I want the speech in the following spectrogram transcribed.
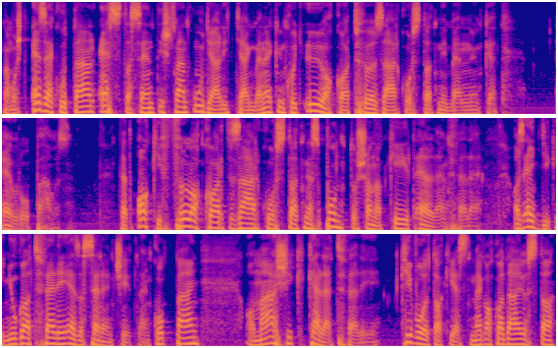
Na most ezek után ezt a Szent Istvánt úgy állítják be nekünk, hogy ő akart fölzárkóztatni bennünket Európához. Tehát aki föl akart zárkóztatni, az pontosan a két ellenfele. Az egyik nyugat felé, ez a szerencsétlen koppány, a másik kelet felé. Ki volt, aki ezt megakadályozta?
